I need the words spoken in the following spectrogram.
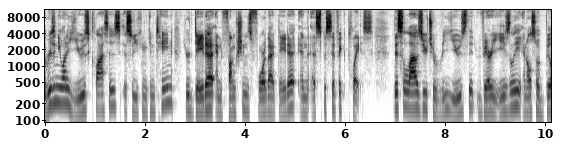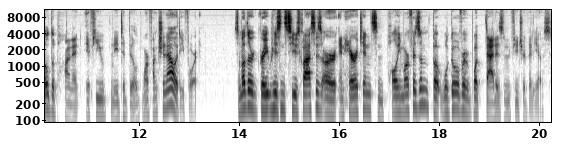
The reason you want to use classes is so you can contain your data and functions for that data in a specific place. This allows you to reuse it very easily and also build upon it if you need to build more functionality for it. Some other great reasons to use classes are inheritance and polymorphism, but we'll go over what that is in future videos.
